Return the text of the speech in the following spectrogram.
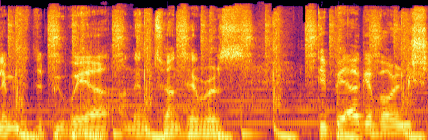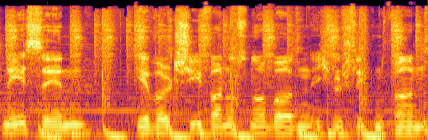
Unlimited Beware an den Turntables. Die Berge wollen Schnee sehen, ihr wollt Skifahren und Snowboarden, ich will Schlitten fahren.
